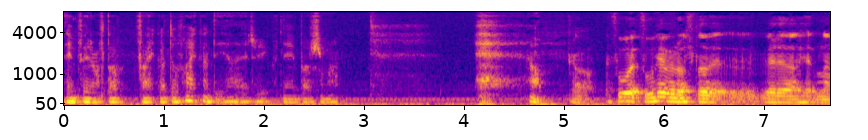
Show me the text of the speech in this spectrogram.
þeim fyrir alltaf fækandi og fækandi það er einhvern veginn bara svona já Já, þú, þú hefur alltaf verið að hérna,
